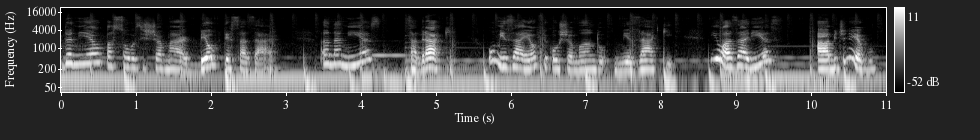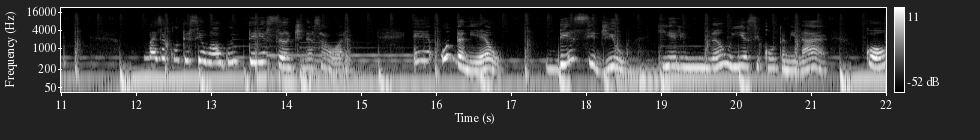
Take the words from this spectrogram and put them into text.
Daniel passou a se chamar Beltesazar Ananias, Sadraque. O Misael ficou chamando Mesaque e o Azarias, Abednego. Mas aconteceu algo interessante nessa hora. É, o Daniel decidiu que ele não ia se contaminar com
